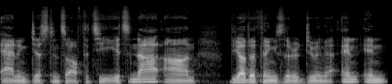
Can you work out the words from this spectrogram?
adding distance off the tee. It's not on the other things that are doing that. And and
